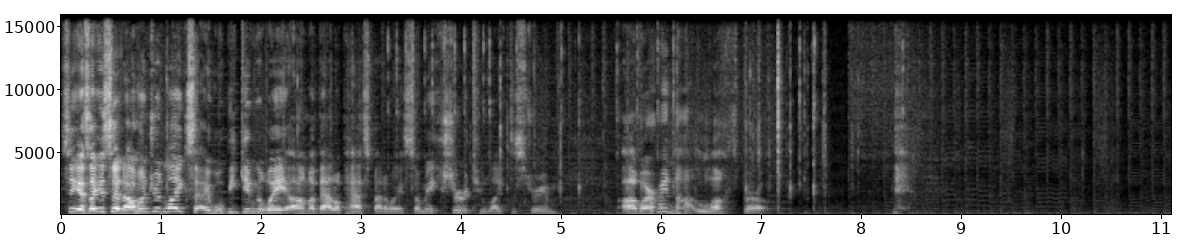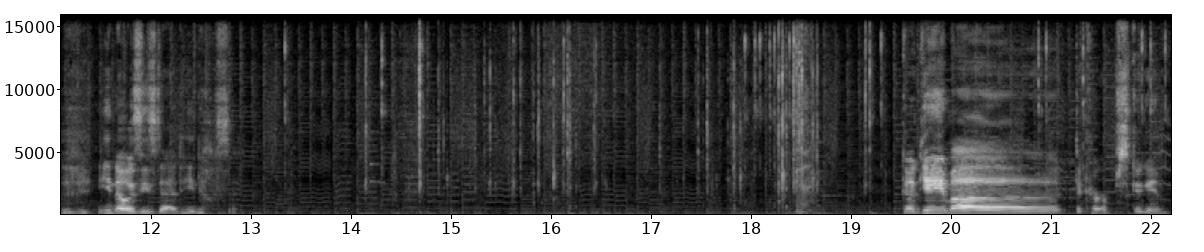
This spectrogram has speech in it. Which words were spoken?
So yes, like I said, 100 likes, I will be giving away um a battle pass, by the way. So make sure to like the stream. Uh, where have I not looked, bro? he knows he's dead. He knows it. Good game, uh, the Kerps. Good game.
